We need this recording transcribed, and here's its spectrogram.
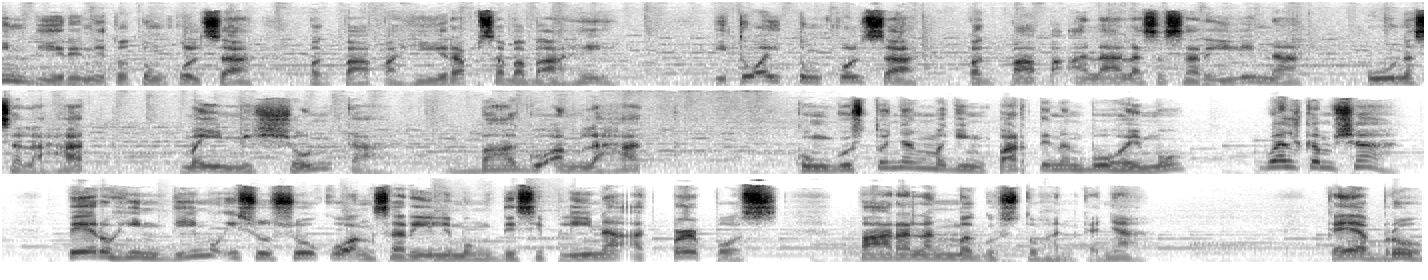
Hindi rin ito tungkol sa pagpapahirap sa babae. Ito ay tungkol sa pagpapaalala sa sarili na una sa lahat, may misyon ka bago ang lahat. Kung gusto niyang maging parte ng buhay mo, welcome siya. Pero hindi mo isusuko ang sarili mong disiplina at purpose para lang magustuhan ka niya. Kaya bro,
